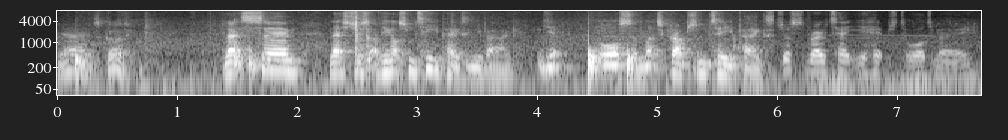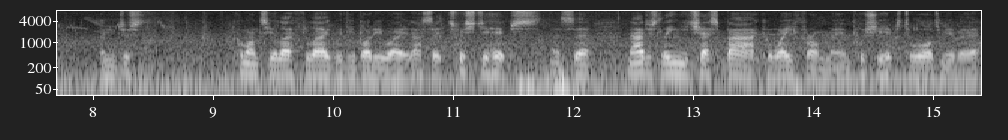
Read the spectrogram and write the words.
Yeah, it's good. Let's um, let's just. Have you got some tee pegs in your bag? Yep. Awesome. Let's grab some tee pegs. Just rotate your hips towards me, and just come onto your left leg with your body weight. That's it. Twist your hips. That's it. Now just lean your chest back away from me and push your hips towards me a bit.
